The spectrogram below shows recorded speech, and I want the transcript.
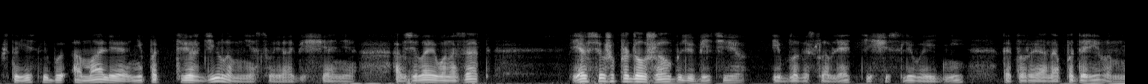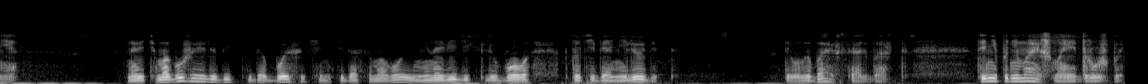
что если бы Амалия не подтвердила мне свое обещание, а взяла его назад, я все же продолжал бы любить ее и благословлять те счастливые дни, которые она подарила мне. Но ведь могу же я любить тебя больше, чем себя самого, и ненавидеть любого, кто тебя не любит. Ты улыбаешься, Альберт. Ты не понимаешь моей дружбы,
